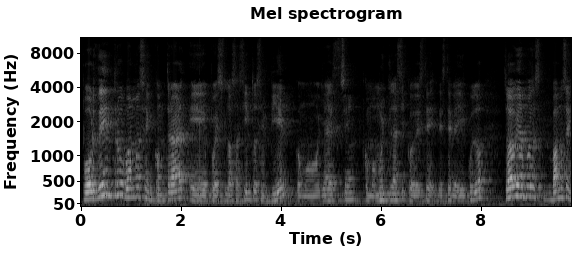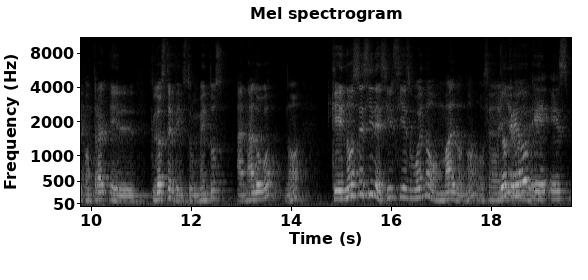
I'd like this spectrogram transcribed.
Por dentro vamos a encontrar eh, pues los asientos en piel, como ya es Sí. como muy clásico de este, de este vehículo. Todavía vamos, vamos a encontrar el clúster de instrumentos análogo, ¿no? Que no sé si decir si es bueno o malo, ¿no? O sea, Yo creo donde- que es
